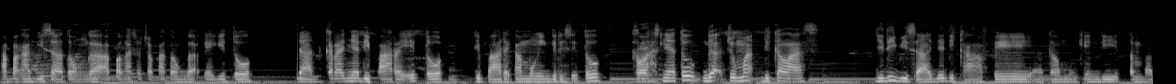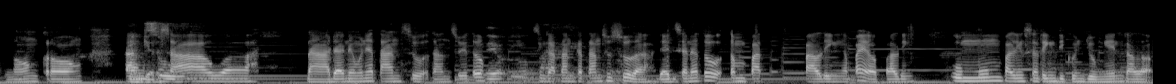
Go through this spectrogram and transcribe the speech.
apakah bisa atau enggak, apakah cocok atau enggak kayak gitu. Dan kerennya di Pare itu, di Pare Kampung Inggris itu kelasnya tuh nggak cuma di kelas. Jadi bisa aja di kafe atau mungkin di tempat nongkrong, pinggir sawah. Nah, ada namanya tansu. Tansu itu singkatan ketan susu lah. Dari sana tuh tempat paling apa ya, paling umum, paling sering dikunjungin kalau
